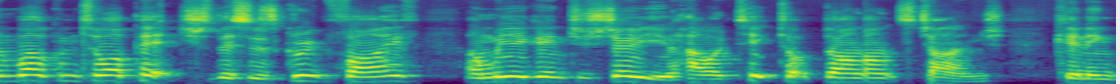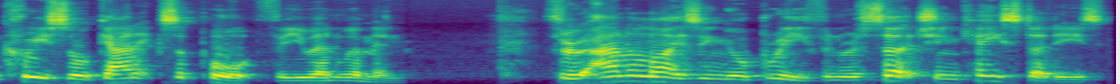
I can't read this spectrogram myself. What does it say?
and welcome to our pitch. This is Group 5 and we are going to show you how a TikTok dance challenge can increase organic support for UN Women. Through analysing your brief and researching case studies,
